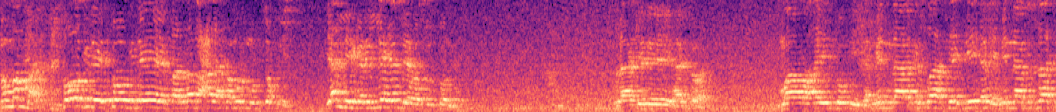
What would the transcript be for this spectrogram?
نمما توق دي توق دي برب على كمول مبتقني يلي قال الله يلي رسول توني لكن إيه هاي توي ما رأيت من ناقصات دين من ناقصات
